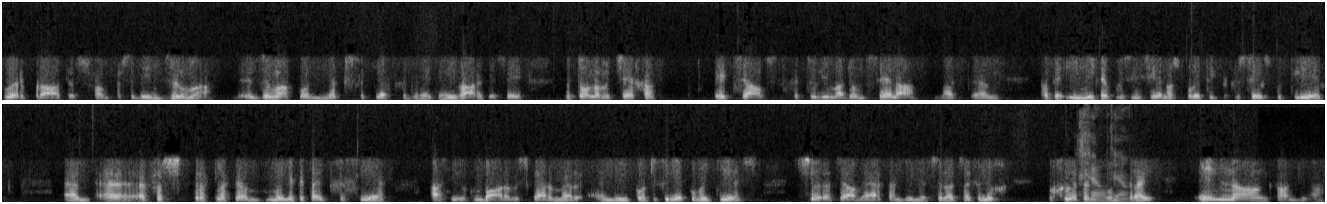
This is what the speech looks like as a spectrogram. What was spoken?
voorpraters van president Zuma. Zuma kon niks verkeerd gedoen het en die waarheid is sê Betola Machega het selfs Getuli Madonsela wat ehm um, wat 'n unieke posisie in ons politieke proses bekleed het, ehm um, 'n uh, verskriklike moeilike tyd gegee as die openbare beskermer in die portefeulje komitee is sodat sy haar werk kan doen sodat sy genoeg begroting Geld, kon ja. kry ja. en na Nkandla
